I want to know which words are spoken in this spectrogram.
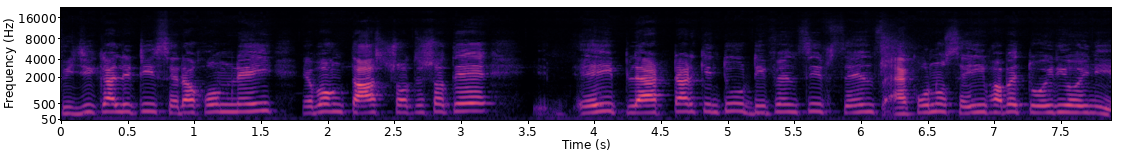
ফিজিক্যালিটি সেরকম নেই এবং তার সাথে সাথে এই প্লেয়ারটার কিন্তু ডিফেন্সিভ সেন্স এখনও সেইভাবে তৈরি হয়নি।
